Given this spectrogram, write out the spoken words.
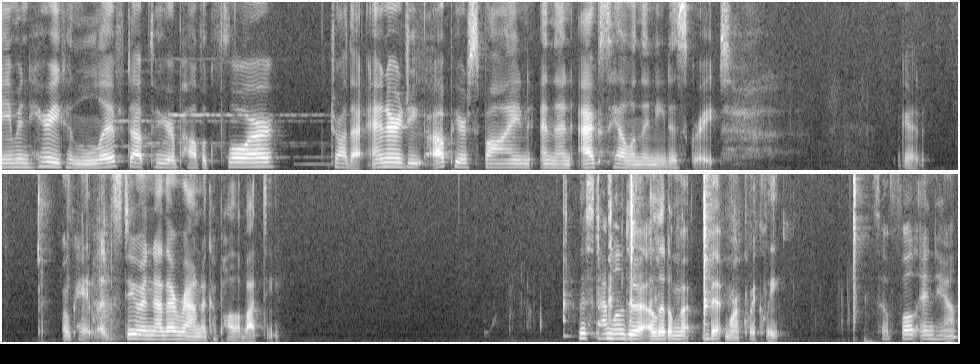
even here, you can lift up through your pelvic floor, draw that energy up your spine, and then exhale when the need is great. Good. Okay, let's do another round of Kapalabhati. This time we'll do it a little bit more quickly. So full inhale.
